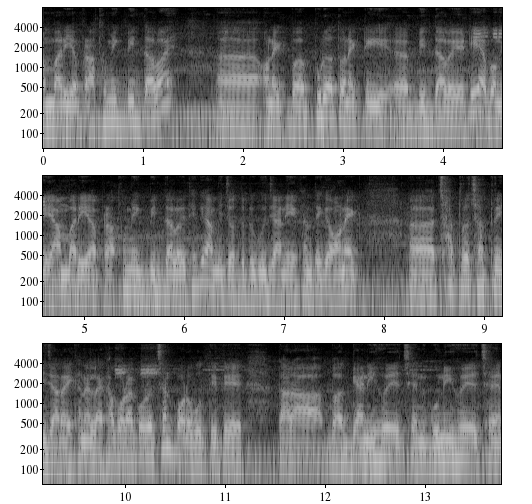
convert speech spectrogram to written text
আম্বারিয়া প্রাথমিক বিদ্যালয়। অনেক পুরাতন একটি বিদ্যালয় এটি এবং এই আম্বারিয়া প্রাথমিক বিদ্যালয় থেকে আমি যতটুকু জানি এখান থেকে অনেক ছাত্রছাত্রী যারা এখানে লেখাপড়া করেছেন, পরবর্তীতে তারা বা জ্ঞানী হয়েছেন, গুণী হয়েছেন,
